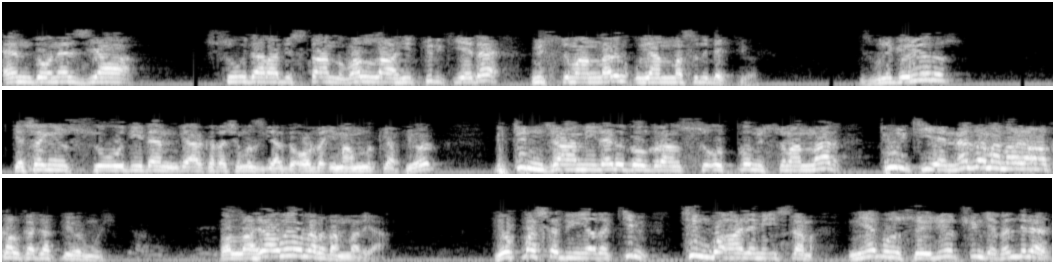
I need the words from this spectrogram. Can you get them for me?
Endonezya, Suudi Arabistan vallahi Türkiye'de Müslümanların uyanmasını bekliyor. Biz bunu görüyoruz. Geçen gün Suudi'den bir arkadaşımız geldi. Orada imamlık yapıyor. Bütün camileri dolduran Suudlu Müslümanlar Türkiye ne zaman ayağa kalkacak diyormuş. Vallahi alıyorlar adamlar ya. Yok başka dünyada kim kim bu alemi İslam? Niye bunu söylüyor? Çünkü efendiler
